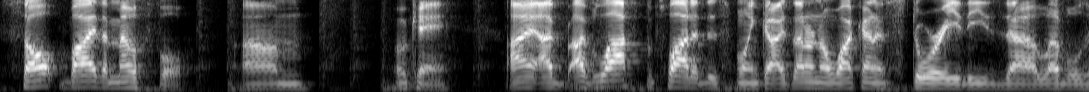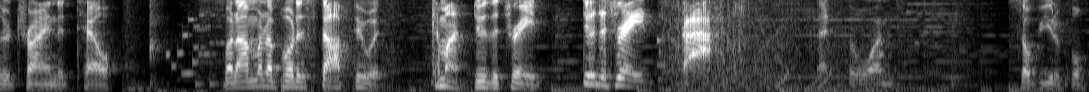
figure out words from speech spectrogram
Salt by the mouthful. Um, okay. I, have I've lost the plot at this point, guys. I don't know what kind of story these uh, levels are trying to tell. But I'm gonna put a stop to it. Come on, do the trade. Do the trade. Ah, that's the one. So beautiful.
